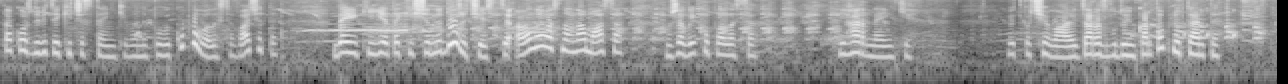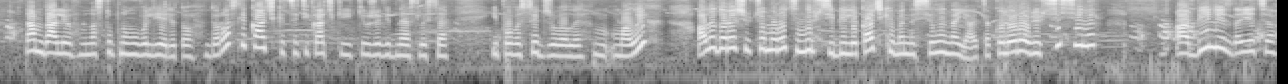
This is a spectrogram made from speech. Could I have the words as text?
Також дивіться, які чистенькі вони повикупувалися, бачите? Деякі є такі ще не дуже чисті, але основна маса вже викупалася і гарненькі. Відпочивають. Зараз буду їм картоплю терти. Там далі в наступному вольєрі то дорослі качки, це ті качки, які вже віднеслися і повисиджували малих. Але, до речі, в цьому році не всі білі качки в мене сіли на яйця. Кольорові всі сіли, а білі, здається,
